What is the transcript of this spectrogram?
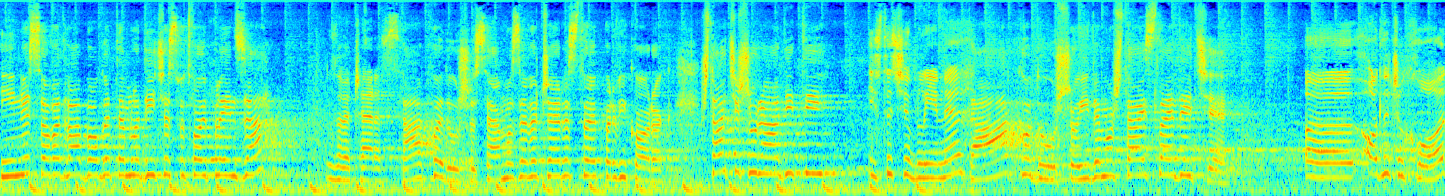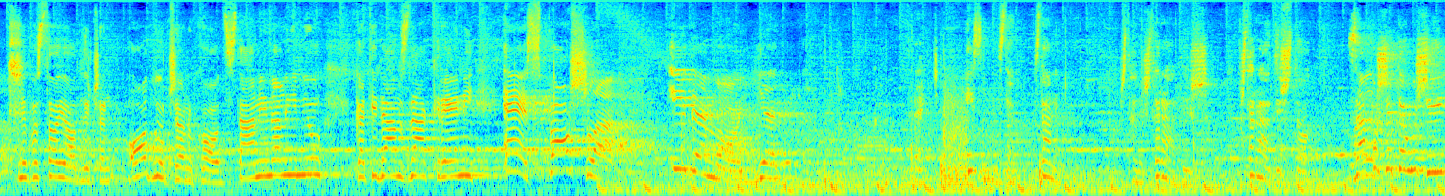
Ines, ova dva bogata mladića su tvoj plen za? Za večeras. Tako je, dušo, samo za večeras, to je prvi korak. Šta ćeš uraditi? Istaći obline. Tako, dušo, idemo šta je sledeće? E, odličan hod. Ne postoji odličan. Odlučan hod. Stani na liniju, kad ti dam znak kreni. Es, pošla! Idemo! Jedna, treća. I sad, stani, stani. Stani, šta radiš? Šta radiš to? Zapušite uši.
